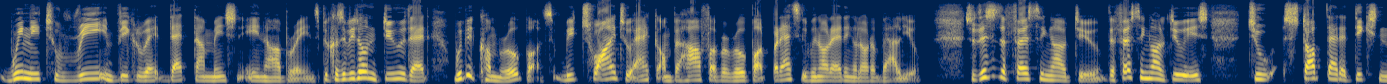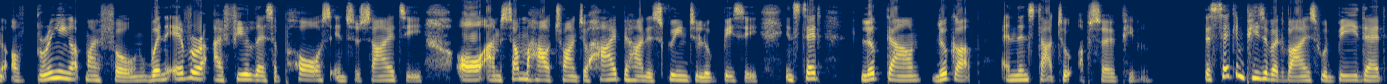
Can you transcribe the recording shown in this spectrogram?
we need to reinvigorate that dimension in our brains because if we don't do that, we become robots. We try to act on behalf of a robot, but actually we're not adding a lot of value. So this is the first thing I'll do. The first thing I'll do is to stop that addiction of bringing up my phone whenever I feel there's a pause in society or I'm somehow trying to hide behind a screen to look busy. Instead, look down, look up, and then start to observe people the second piece of advice would be that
